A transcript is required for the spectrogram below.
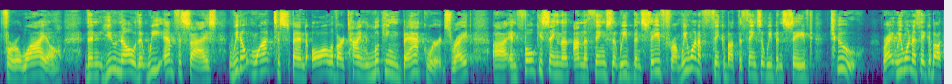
for a while, then you know that we emphasize, we don't want to spend all of our time looking backwards, right? Uh, and focusing on the things that we've been saved from. We want to think about the things that we've been saved to right? We want to think about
